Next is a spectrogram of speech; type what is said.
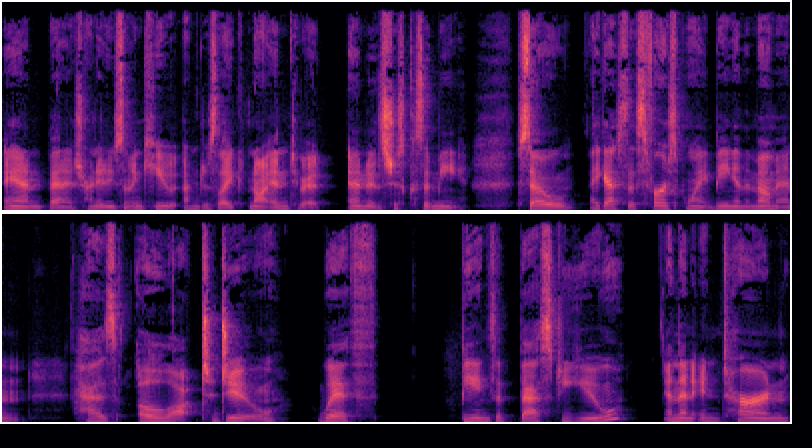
and Ben is trying to do something cute, I'm just like not into it. And it's just because of me. So, I guess this first point, being in the moment, has a lot to do with being the best you. And then in turn,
